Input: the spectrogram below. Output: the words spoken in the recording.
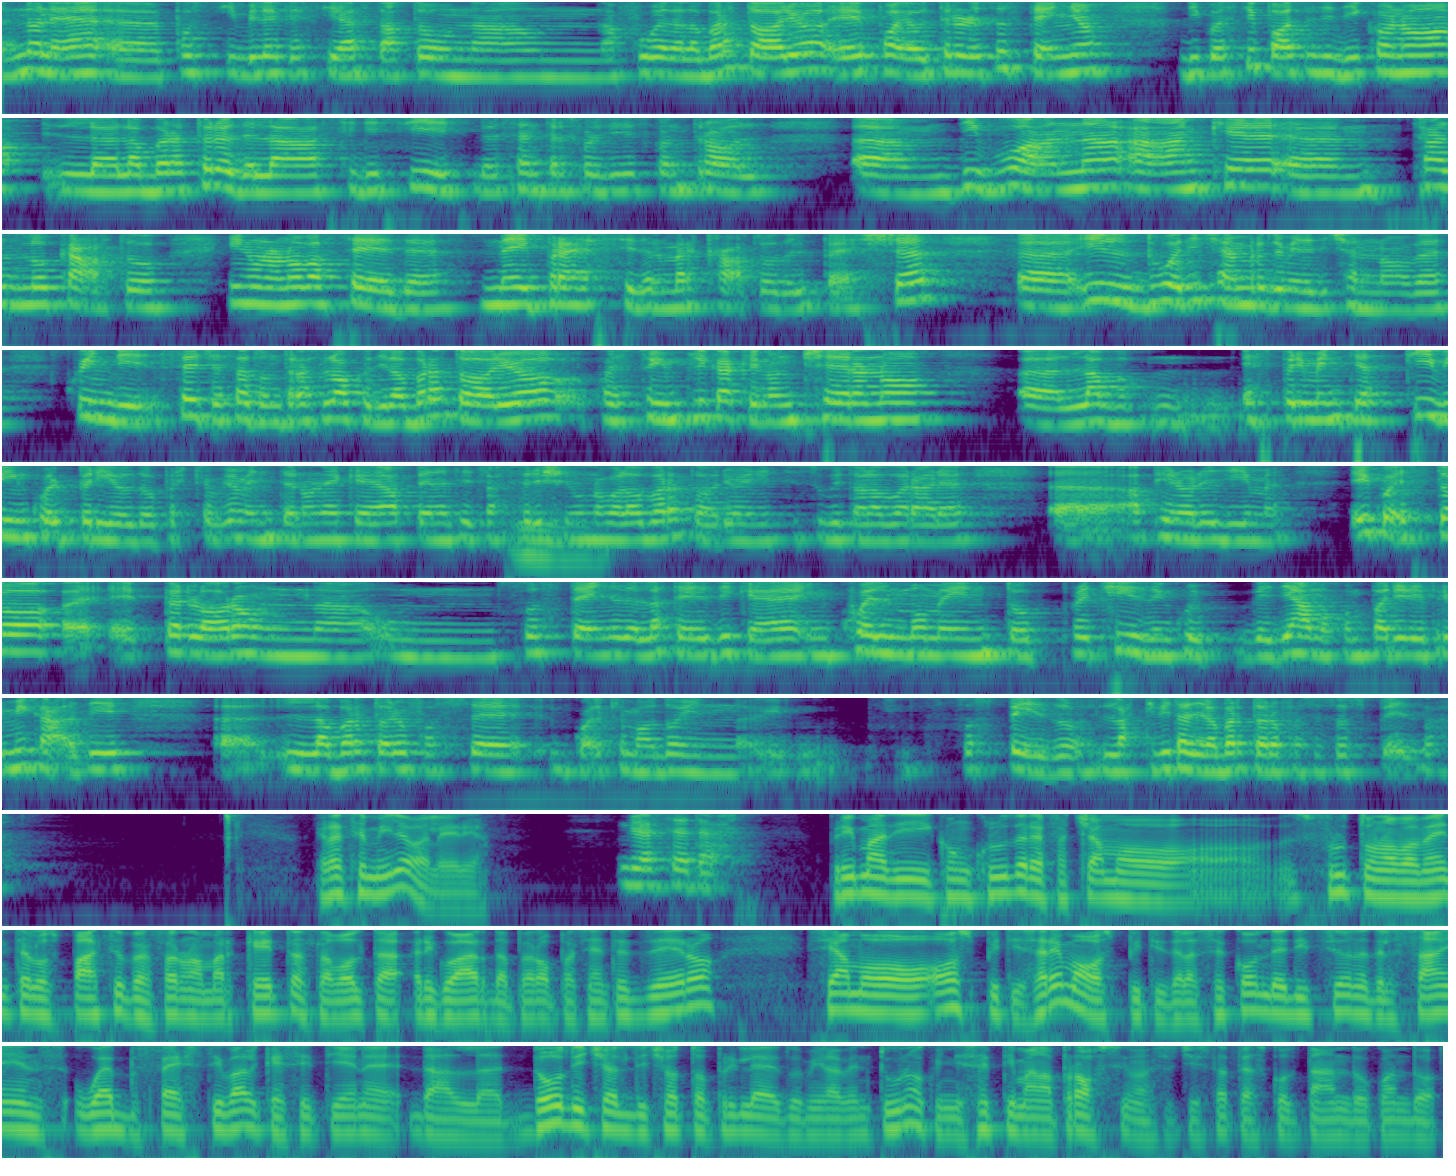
non è eh, possibile che sia stata una, una, fuga dal laboratorio e poi ulteriore sostegno di questa ipotesi dicono il laboratorio della CDC, del Center for Disease Control um, di Wuhan, ha anche um, traslocato in una nuova sede nei pressi del mercato del pesce uh, il 2 dicembre 2019. Quindi se c'è stato un trasloco di laboratorio, questo implica che non c'erano uh, lav- esperimenti attivi in quel periodo, perché ovviamente non è che appena ti trasferisci in un nuovo laboratorio inizi subito a lavorare uh, a pieno regime. E questo è per loro un, un, sostegno della tesi che in quel momento preciso in cui vediamo comparire i primi casi, uh, il laboratorio fosse in qualche modo in, in sospeso, l'attività di laboratorio fosse sospesa. Grazie mille Valeria. Grazie a te. Prima di concludere facciamo, sfrutto nuovamente lo spazio per fare una marchetta, stavolta riguarda però Paziente Zero. Siamo ospiti, saremo ospiti della seconda edizione del Science Web Festival che si tiene dal 12 al 18 aprile 2021, quindi settimana prossima se ci state ascoltando quando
